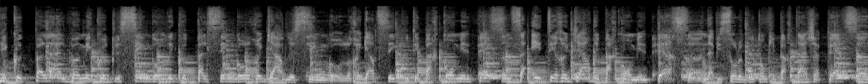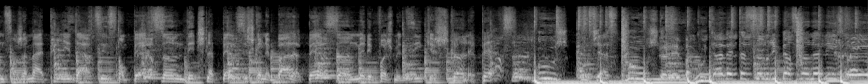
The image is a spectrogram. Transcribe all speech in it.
Écoute pas l'album, écoute le single, écoute pas le single, regarde le single. Regarde c'est écouté par combien de personnes, ça a été regardé par combien de personnes. Appuie sur le bouton qui partage à personne, sans jamais appuyer d'artiste en personne. Ditch l'appelle si je connais pas la personne, mais des fois je me dis que je connais personne. Bouge, confiance, bouge, de l'époque avec ta sonnerie personnalisée.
